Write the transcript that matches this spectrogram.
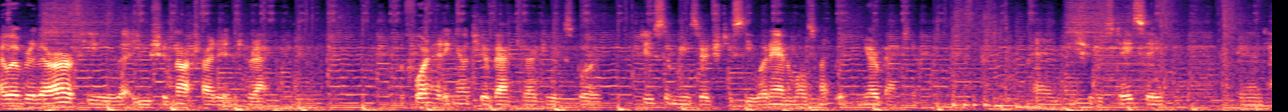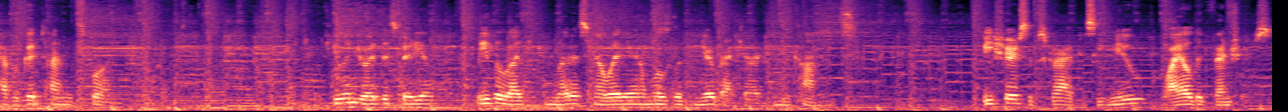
However, there are a few that you should not try to interact with. Before heading out to your backyard to explore, do some research to see what animals might live in your backyard. And be sure to stay safe and have a good time exploring. If you enjoyed this video, leave a like and let us know what animals live in your backyard in the comments. Be sure to subscribe to see new wild adventures.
